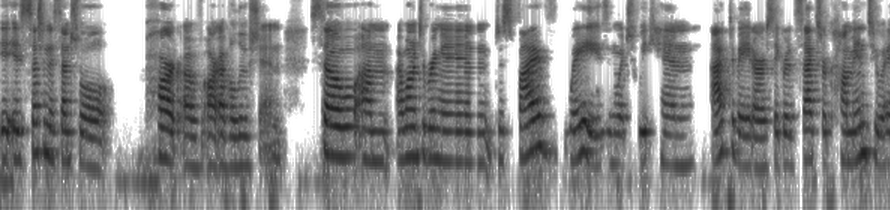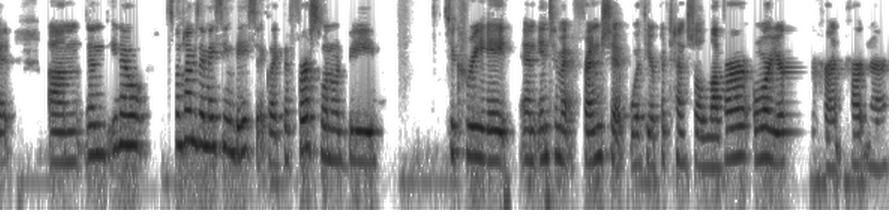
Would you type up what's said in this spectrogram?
it is such an essential part of our evolution. So um, I wanted to bring in just five ways in which we can activate our sacred sex or come into it. Um, and, you know, sometimes they may seem basic. Like the first one would be to create an intimate friendship with your potential lover or your current partner.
